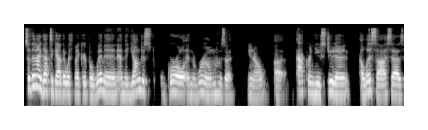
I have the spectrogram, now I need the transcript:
So then I got together with my group of women, and the youngest girl in the room, who's a you know, a Akron U student, Alyssa, says,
